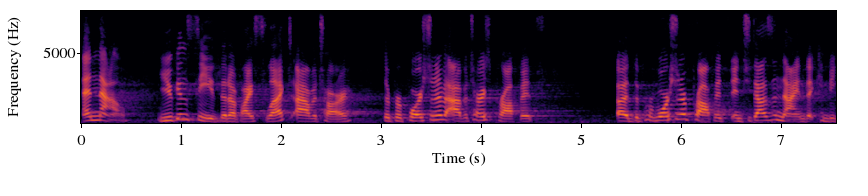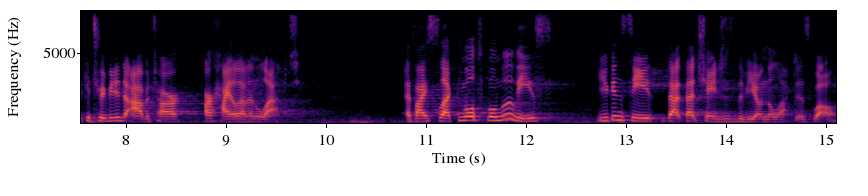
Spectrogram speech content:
And now, you can see that if I select Avatar, the proportion of Avatar's profits, uh, the proportion of profits in 2009 that can be contributed to Avatar are highlighted on the left. If I select multiple movies, you can see that that changes the view on the left as well.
